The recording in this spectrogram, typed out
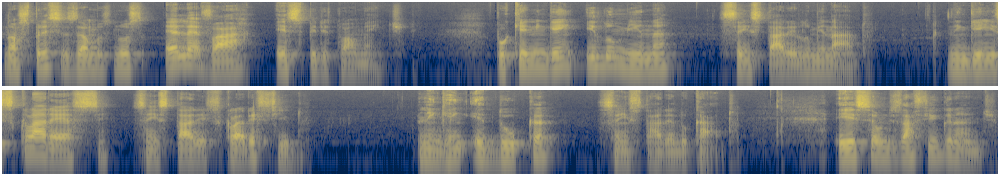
nós precisamos nos elevar espiritualmente. Porque ninguém ilumina sem estar iluminado. Ninguém esclarece sem estar esclarecido. Ninguém educa sem estar educado. Esse é um desafio grande.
